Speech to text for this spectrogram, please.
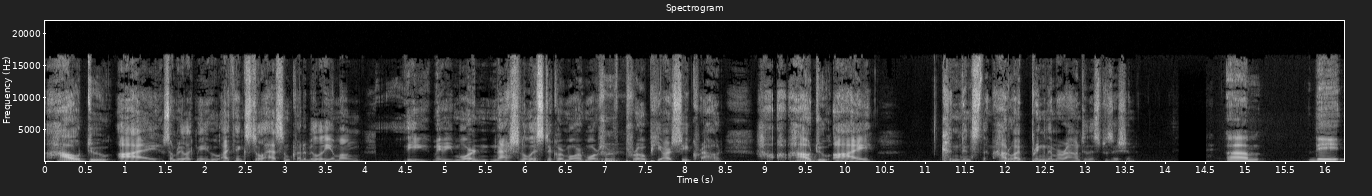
how do I, somebody like me who I think still has some credibility among the maybe more nationalistic or more more sort of pro PRC crowd, how, how do I convince them? How do I bring them around to this position? Um, the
